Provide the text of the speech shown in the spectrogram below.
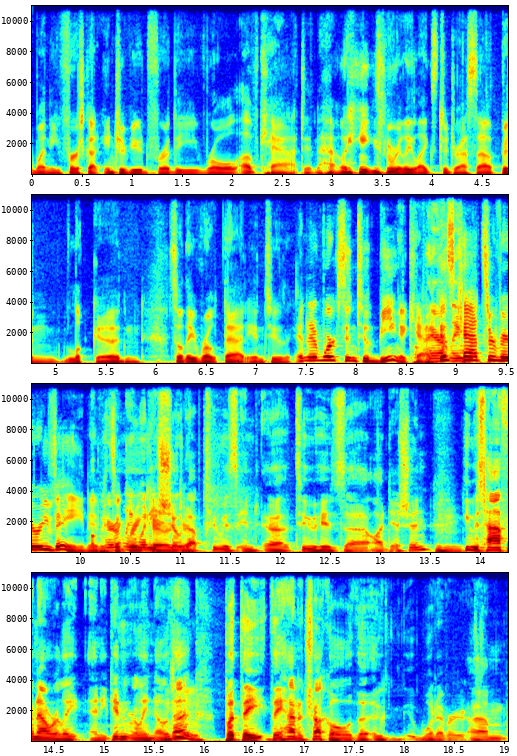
when he first got interviewed for the role of Cat and how he really likes to dress up and look good, and so they wrote that into, and it works into being a cat because cats are very vain, and it's a Apparently, when character. he showed up to his in, uh, to his uh, audition, Mm-hmm. he was half an hour late, and he didn't really know that. But they they had a chuckle. The uh, whatever um,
